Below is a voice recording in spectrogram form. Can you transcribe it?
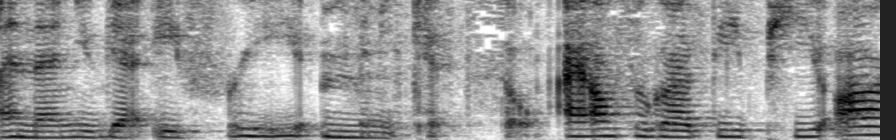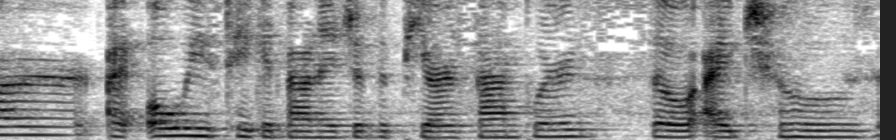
and then you get a free mini kit. So I also got the PR. I always take advantage of the PR samplers. So I chose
